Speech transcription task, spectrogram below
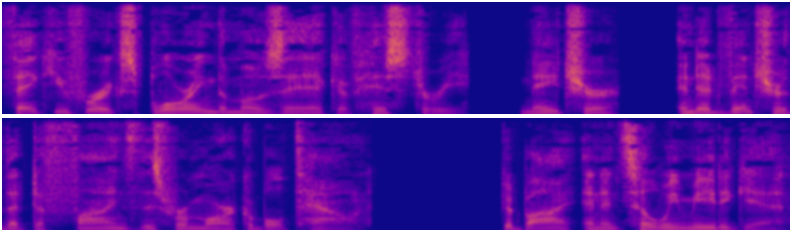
Thank you for exploring the mosaic of history, nature, and adventure that defines this remarkable town. Goodbye, and until we meet again.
